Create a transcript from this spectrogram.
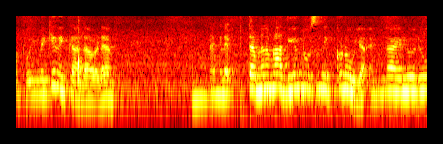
അപ്പോൾ ഇമ്മയ്ക്ക് നിൽക്കാമല്ലോ അവിടെ. അങ്ങനെ തവണ നമ്മൾ അധികം ദിവസം നിൽക്കണമില്ല എന്തായാലും ഒരു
